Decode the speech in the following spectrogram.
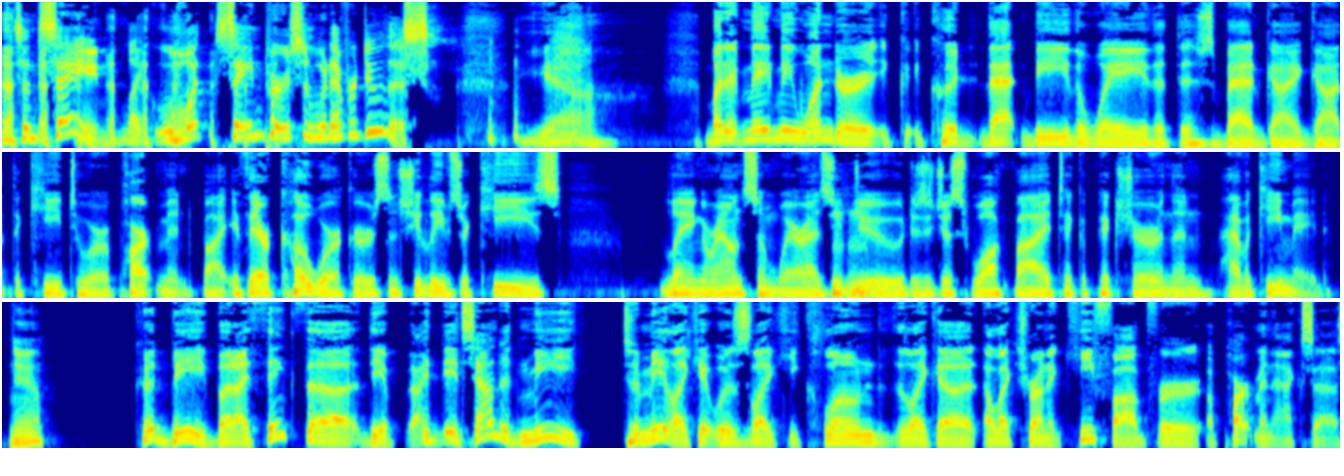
it's insane. like, what sane person would ever do this? Yeah. But it made me wonder could that be the way that this bad guy got the key to her apartment by if they're coworkers and she leaves her keys laying around somewhere as you Mhm. do does he just walk by take a picture and then have a key made Yeah, Could be, but I think the the it sounded me to me like it was like he cloned like a electronic key fob for apartment access.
